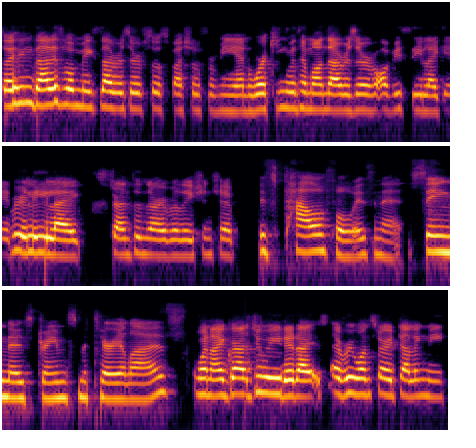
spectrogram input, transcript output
So I think that is what makes that reserve so special for me. And working with him on that reserve, obviously, like it really like strengthens our relationship. It's powerful, isn't it? Seeing those dreams materialize. When I graduated, I everyone started telling me,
